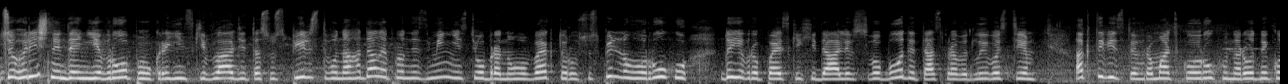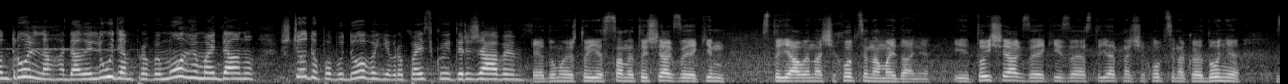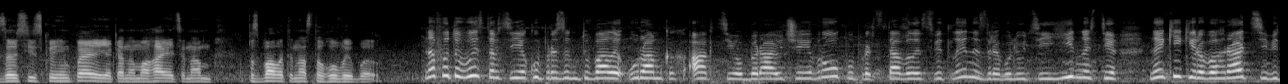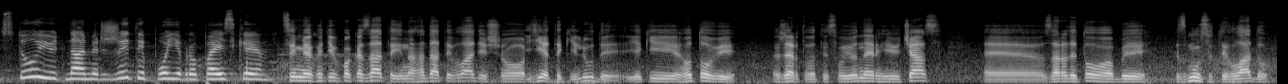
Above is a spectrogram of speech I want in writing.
цьогорічний день Європи українській владі та суспільству нагадали про незмінність обраного вектору суспільного руху до європейських ідеалів свободи та справедливості. Активісти громадського руху Народний контроль нагадали людям про вимоги майдану щодо побудови європейської держави. Я думаю, що є саме той шлях, за яким стояли наші хлопці на Майдані. І той шлях, за який стоять наші хлопці на кордоні з Російською імперією, яка намагається нам позбавити нас того вибору. На фотовиставці, яку презентували у рамках акції Обираючи Європу, представили світлини з Революції Гідності, на якій кіровоградці відстоюють намір жити по-європейськи. Цим я хотів показати і нагадати владі, що є такі люди, які готові жертвувати свою енергію і час е, заради того, аби змусити владу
